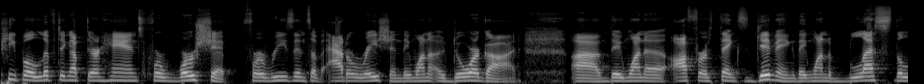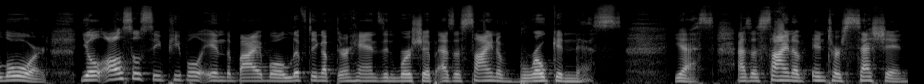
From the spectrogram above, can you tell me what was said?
people lifting up their hands for worship, for reasons of adoration. They want to adore God, uh, they want to offer thanksgiving, they want to bless the Lord. You'll also see people in the Bible lifting up their hands in worship as a sign of brokenness. Yes, as a sign of intercession,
